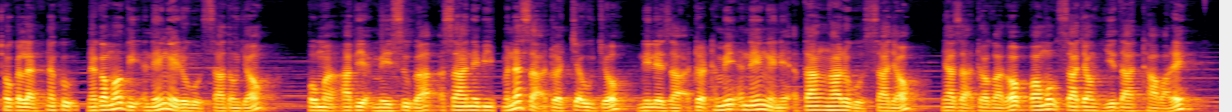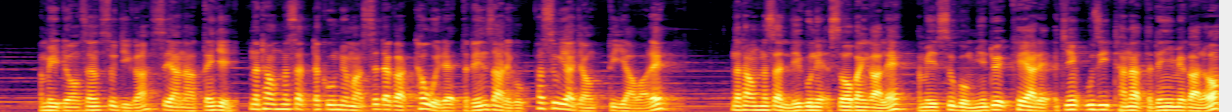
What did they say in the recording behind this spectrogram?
ချောကလက်နှစ်ခုငကမောက်ဒီအနှဲငယ်တို့ကိုစားသုံးကြောင်းပုံမှန်အပြည့်အမေစုကအစားနေပြီးမနက်စာအတွက်ကြက်ဥကြောနေလေစာအတွက်ထမင်းအနှဲငယ်နဲ့အသားငါးတို့ကိုစားကြောင်းညစာအတွက်ကတော့ပေါင်မုတ်စားကြောင်းရေးသားထားပါတယ်။ အမေဒေါန်ဆန်းစုကြည်ကဆီယနာသိန်းကျိန်2021ခုနှစ်မှာစစ်တပ်ကထုတ်ဝေတဲ့သတင်းစာတွေကိုဖတ်စုရကြောင်းသိရပါတယ်။2024ခုနှစ်အစောပိုင်းကလည်းအမေစုကိုမြင်တွေ့ခဲ့ရတဲ့အချင်းဦးစီးဌာနသတင်းရင်းမြစ်ကတော့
